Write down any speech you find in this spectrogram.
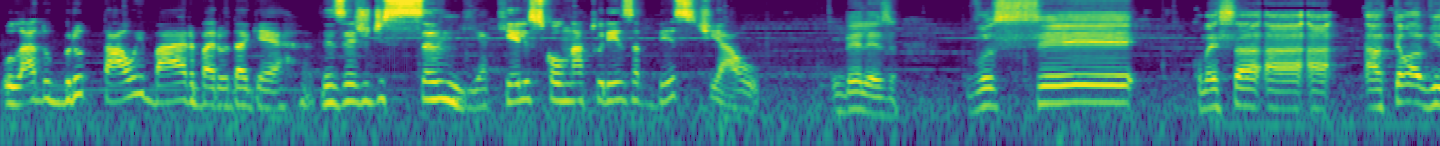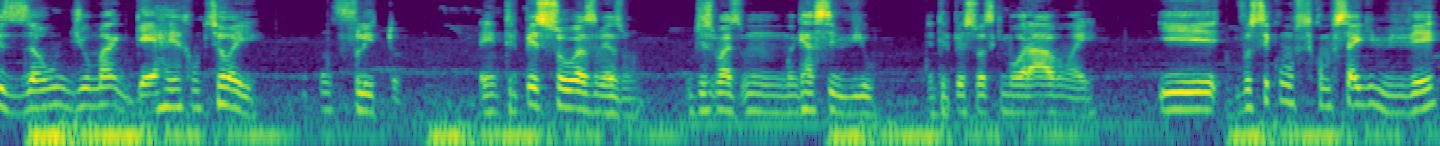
o lado brutal e bárbaro da guerra, desejo de sangue, aqueles com natureza bestial. Beleza. Você começa a, a, a ter uma visão de uma guerra que aconteceu aí. Conflito. Entre pessoas mesmo. Diz mais uma guerra civil. Entre pessoas que moravam aí. E você cons- consegue ver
